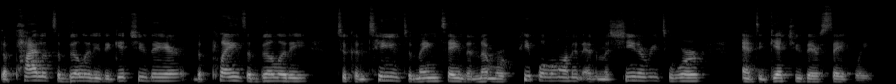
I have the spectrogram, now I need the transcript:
the pilot's ability to get you there, the plane's ability to continue to maintain the number of people on it and the machinery to work and to get you there safely.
